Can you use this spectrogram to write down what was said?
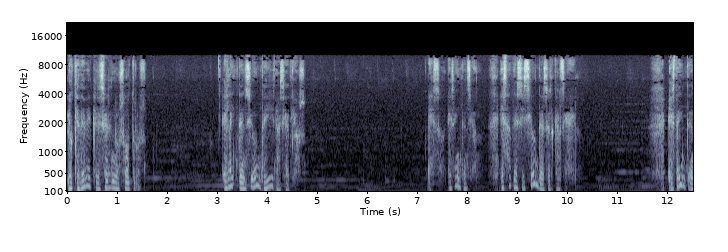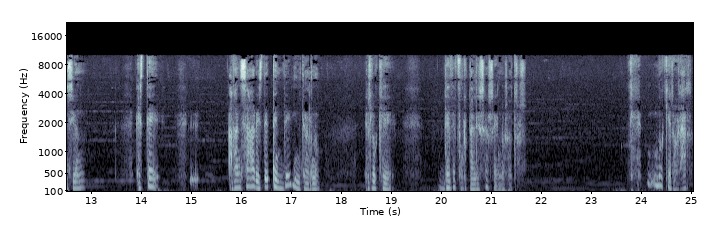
Lo que debe crecer en nosotros es la intención de ir hacia Dios. Eso, esa intención, esa decisión de acercarse a Él. Esta intención, este eh, avanzar, este tender interno, es lo que debe fortalecerse en nosotros. No quiero orar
